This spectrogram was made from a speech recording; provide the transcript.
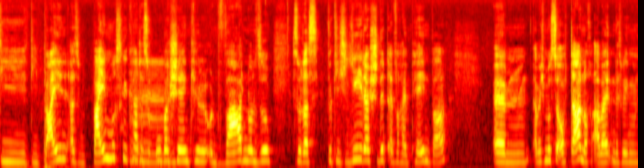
die, die Bein, also Beinmuskelkater, so Oberschenkel und Waden und so, sodass wirklich jeder Schritt einfach ein Pain war. Ähm, aber ich musste auch da noch arbeiten, deswegen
